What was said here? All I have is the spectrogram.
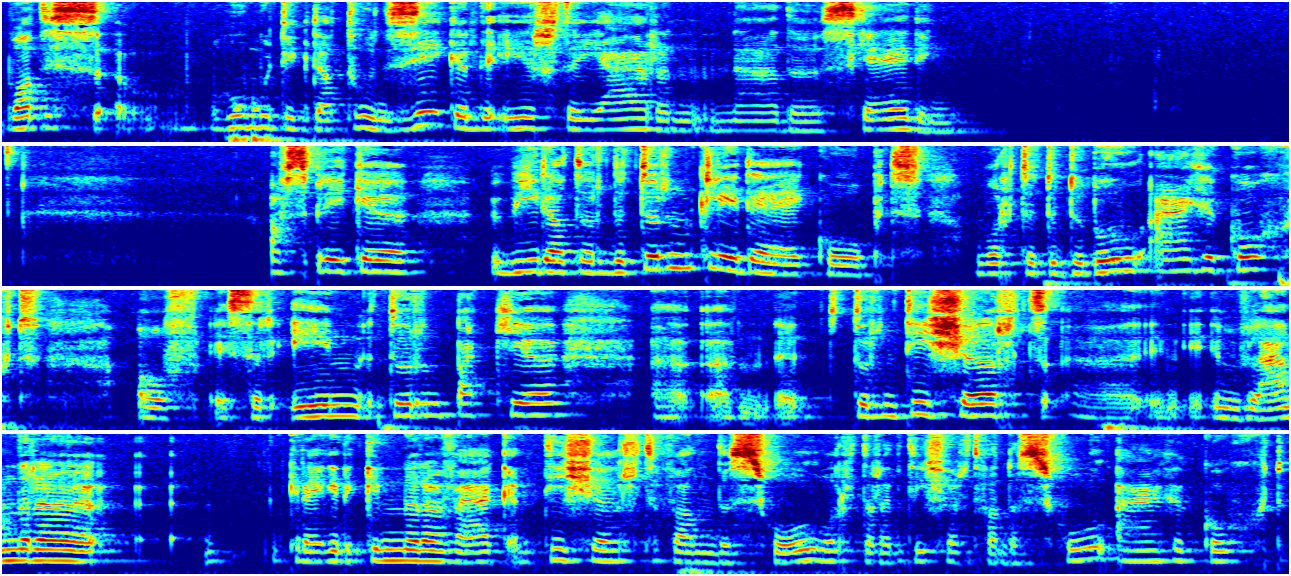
Wat is, hoe moet ik dat doen? Zeker de eerste jaren na de scheiding. Afspreken wie dat er de turnkledij koopt. Wordt het dubbel aangekocht? Of is er één turnpakje, uh, um, turn-t-shirt? Uh, in, in Vlaanderen krijgen de kinderen vaak een t-shirt van de school. Wordt er een t-shirt van de school aangekocht?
